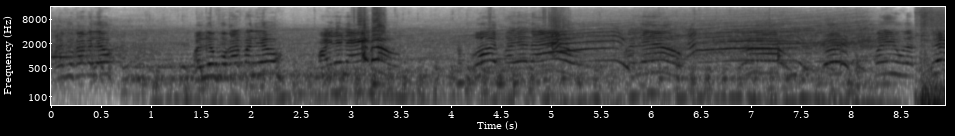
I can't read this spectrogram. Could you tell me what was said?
ไปโฟกัสไปเร็ว ไปเร็วโฟกัสไปเร็ว ไปได้แล้วโอ้ยไปได้แล้ว ไม่อยู่แล้วเฮ้ย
